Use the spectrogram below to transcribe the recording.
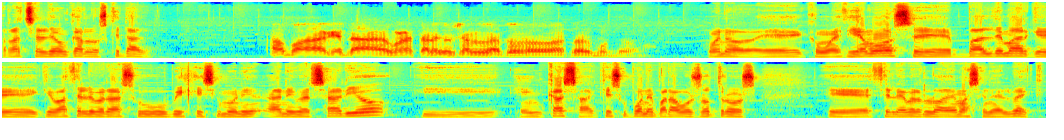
A Rachel León, Carlos, ¿qué tal? Opa, ¿qué tal? Buenas tardes, un saludo a todo, a todo el mundo. Bueno, eh, como decíamos, eh, Valdemar que, que va a celebrar su vigésimo ni- aniversario y en casa, ¿qué supone para vosotros eh, celebrarlo además en el BEC?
